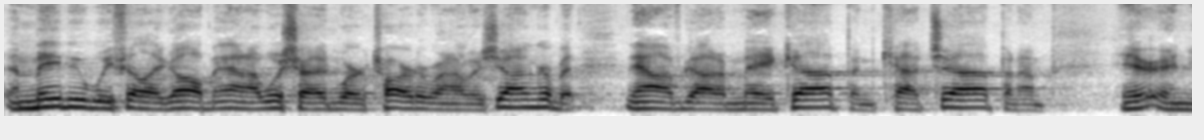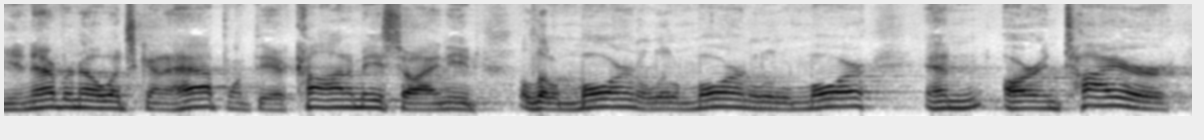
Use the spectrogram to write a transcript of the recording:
and maybe we feel like, oh man, I wish I had worked harder when I was younger, but now I've got to make up and catch up, and I'm here, and you never know what's going to happen with the economy, so I need a little more and a little more and a little more. And our entire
